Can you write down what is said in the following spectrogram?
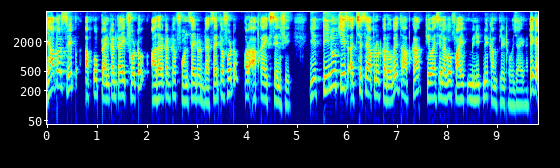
यहाँ पर सिर्फ़ आपको पैन कार्ड का एक फ़ोटो आधार कार्ड का फ्रंट साइड और बैक साइड का फ़ोटो और आपका एक सेल्फी ये तीनों चीज़ अच्छे से अपलोड करोगे तो आपका केवाईसी लगभग फाइव मिनट में कंप्लीट हो जाएगा, ठीक है?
